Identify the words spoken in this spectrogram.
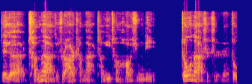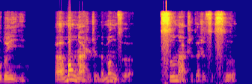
这个成啊，就是二成啊，成一成号兄弟。周呢，是指的周敦颐。呃，孟呢，是指的孟子。思呢，指的是子思。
